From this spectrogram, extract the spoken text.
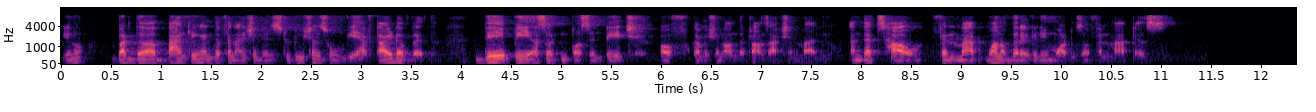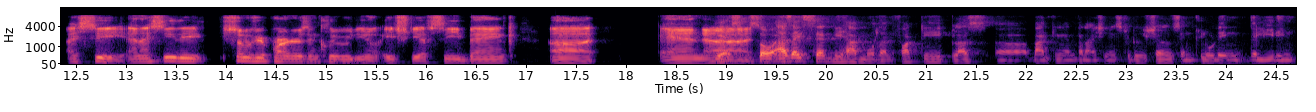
you know, but the banking and the financial institutions whom we have tied up with, they pay a certain percentage of commission on the transaction value. And that's how FinMapp, one of the revenue models of FinMapp is. I see, and I see the some of your partners include, you know, HDFC Bank, uh, and uh, yes. So as I said, we have more than 40 plus uh, banking and financial institutions, including the leading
